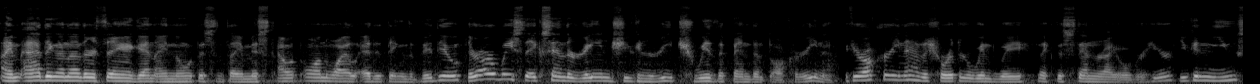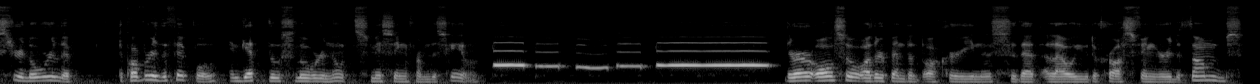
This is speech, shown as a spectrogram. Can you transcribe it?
I'm adding another thing again I noticed that I missed out on while editing the video. There are ways to extend the range you can reach with the pendant ocarina. If your ocarina has a shorter windway, like the Stenrai over here, you can use your lower lip to cover the fipple and get those lower notes missing from the scale. There are also other pendant ocarinas that allow you to cross finger the thumbs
